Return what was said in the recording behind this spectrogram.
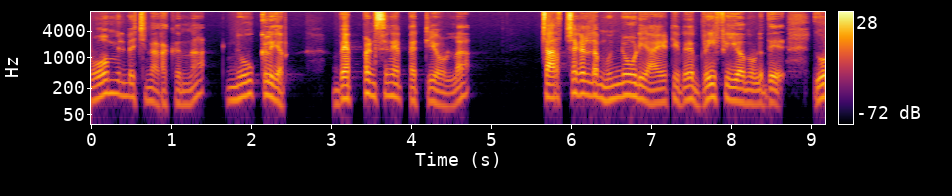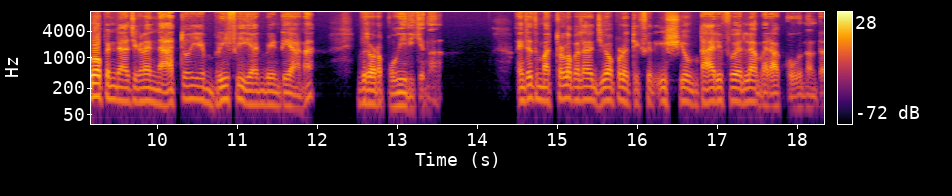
റോമിൽ വെച്ച് നടക്കുന്ന ന്യൂക്ലിയർ വെപ്പൺസിനെ പറ്റിയുള്ള ചർച്ചകളുടെ മുന്നോടിയായിട്ട് ഇവരെ ബ്രീഫ് ചെയ്യുക എന്നുള്ളത് യൂറോപ്യൻ രാജ്യങ്ങളെ നാറ്റോയെ ബ്രീഫ് ചെയ്യാൻ വേണ്ടിയാണ് ഇവരവിടെ പോയിരിക്കുന്നത്. അതിന്റെ അകത്ത് മറ്റുള്ള പല ജിയോ പൊളിറ്റിക്സ് ഇഷ്യൂവും ടാരിഫും എല്ലാം വരാൻ പോകുന്നുണ്ട്.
